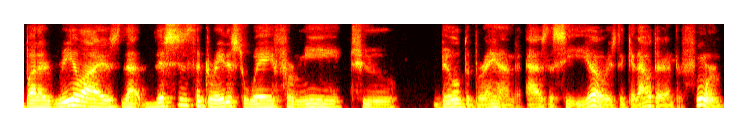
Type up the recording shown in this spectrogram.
but I realized that this is the greatest way for me to build the brand as the CEO is to get out there and perform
